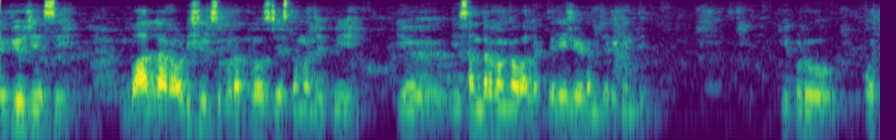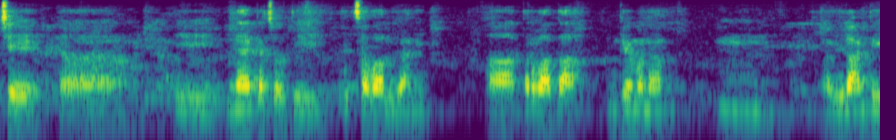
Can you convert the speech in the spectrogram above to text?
రివ్యూ చేసి వాళ్ళ రౌడీ షీట్స్ కూడా క్లోజ్ చేస్తామని చెప్పి ఈ సందర్భంగా వాళ్ళకి తెలియజేయడం జరిగింది. ఇప్పుడు వచ్చే ఈ వినాయక చవితి ఉత్సవాలు కానీ తర్వాత ఇంకేమైనా ఇలాంటి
